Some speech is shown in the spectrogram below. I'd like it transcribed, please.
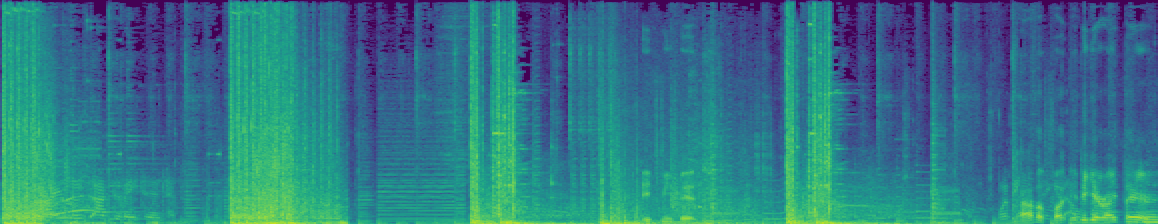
Pilot activated. Eat me, bitch. How the fuck did you get right there? I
